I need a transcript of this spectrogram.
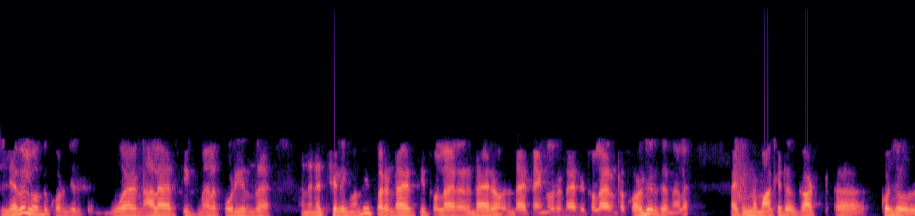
லெவல் வந்து குறைஞ்சிருக்கு. மூவாயிரம் நாலாயிரத்துக்கு மேல கோடி இருந்த அந்த நெட் செல்லிங் வந்து இப்ப ரெண்டாயிரத்தி தொள்ளாயிரம் ரெண்டாயிரம் ரெண்டாயிரத்தி ஐநூறு ரெண்டாயிரத்தி தொள்ளாயிரம் குறைஞ்சிருக்கிறதுனால I think the market has got கொஞ்சம் ஒரு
